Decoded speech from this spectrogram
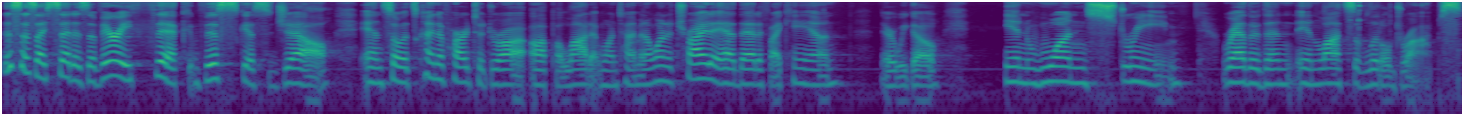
This, as I said, is a very thick, viscous gel, and so it's kind of hard to draw up a lot at one time. And I want to try to add that if I can. There we go. In one stream rather than in lots of little drops.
